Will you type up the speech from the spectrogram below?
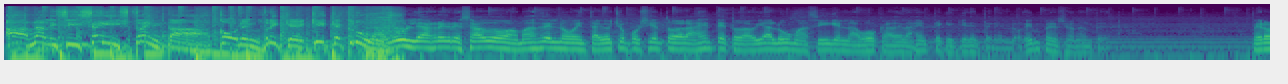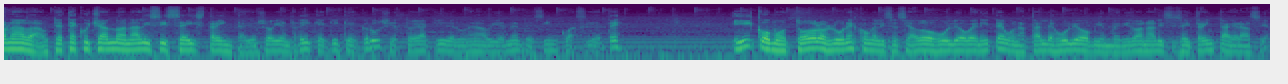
Análisis 630 con Enrique Quique Cruz. La luz le ha regresado a más del 98% de la gente. Todavía Luma sigue en la boca de la gente que quiere tenerlo. Es impresionante Pero nada, usted está escuchando Análisis 630. Yo soy Enrique Quique Cruz y estoy aquí de lunes a viernes de 5 a 7 y como todos los lunes con el licenciado Julio Benítez. Buenas tardes, Julio. Bienvenido a Análisis 630. Gracias.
